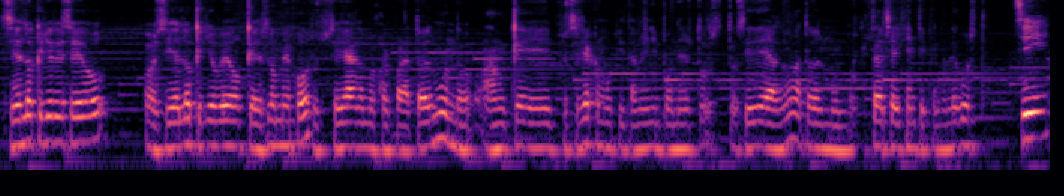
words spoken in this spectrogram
si es lo que yo deseo o si es lo que yo veo que es lo mejor, pues sería lo mejor para todo el mundo, aunque pues sería como que también imponer tus, tus ideas, ¿no? A todo el mundo, que tal si hay gente que no le gusta. Sí,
